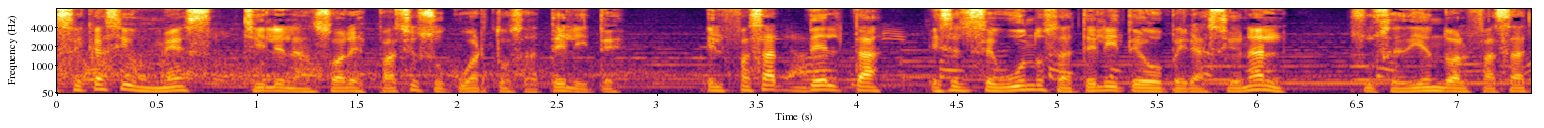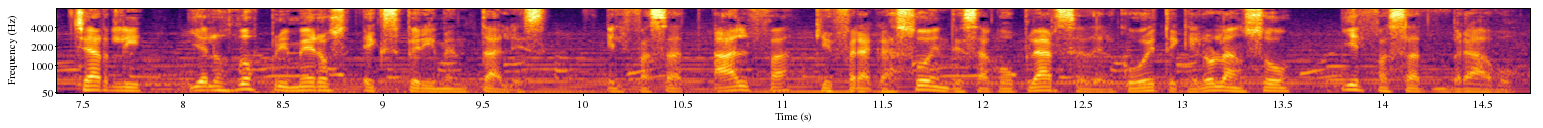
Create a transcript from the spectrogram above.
Hace casi un mes, Chile lanzó al espacio su cuarto satélite. El Fasat Delta es el segundo satélite operacional, sucediendo al Fasat Charlie y a los dos primeros experimentales, el Fasat Alpha, que fracasó en desacoplarse del cohete que lo lanzó, y el Fasat Bravo.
